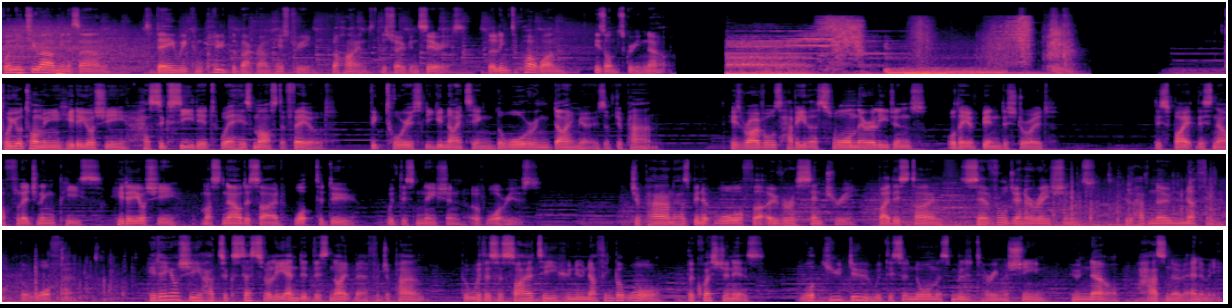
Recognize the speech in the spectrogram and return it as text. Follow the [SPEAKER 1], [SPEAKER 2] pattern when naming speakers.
[SPEAKER 1] Konnichiwa minasan. Today we conclude the background history behind the Shogun series. The link to part 1 is on screen now. Toyotomi Hideyoshi has succeeded where his master failed, victoriously uniting the warring daimyos of Japan. His rivals have either sworn their allegiance or they have been destroyed. Despite this now fledgling peace, Hideyoshi must now decide what to do with this nation of warriors. Japan has been at war for over a century. By this time, several generations who have known nothing but warfare. Hideyoshi had successfully ended this nightmare for Japan, but with a society who knew nothing but war, the question is, what do you do with this enormous military machine who now has no enemy?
